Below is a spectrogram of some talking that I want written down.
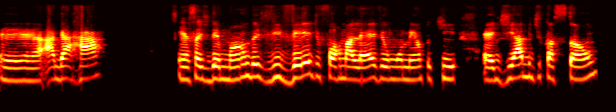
é, agarrar essas demandas, viver de forma leve um momento que é de abdicação,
